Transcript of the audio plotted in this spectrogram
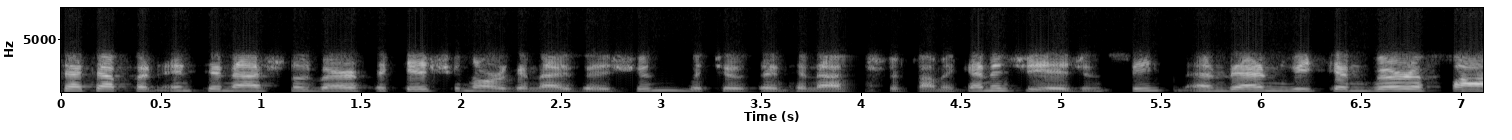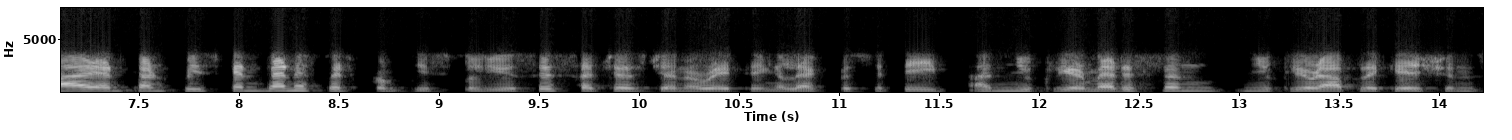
set up an international verification organization, which is the International Atomic Energy Agency. And then we can verify and countries can benefit from peaceful uses such as generating electricity and nuclear medicine, nuclear applications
